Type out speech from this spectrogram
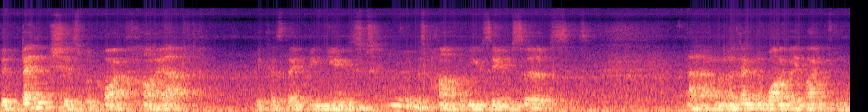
the benches were quite high up because they'd been used as part of museum services. Um, and I don't know why they like them,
